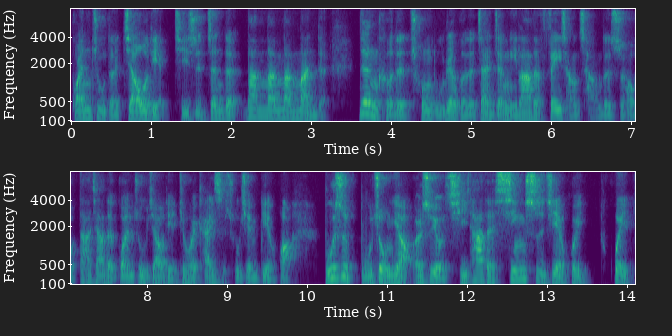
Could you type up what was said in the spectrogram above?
关注的焦点其实真的慢慢慢慢的，任何的冲突、任何的战争，你拉得非常长的时候，大家的关注焦点就会开始出现变化。不是不重要，而是有其他的新事件会会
